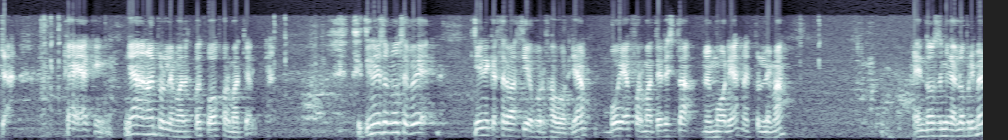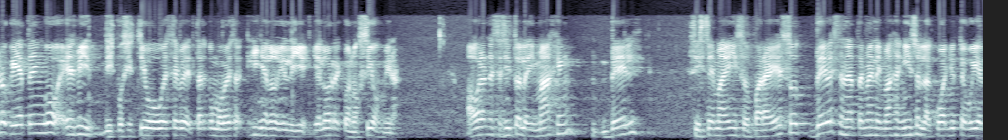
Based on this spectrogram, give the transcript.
Ya, ya, no hay problema, después puedo formatearlo. Si tienes un USB, tiene que estar vacío, por favor, ¿ya? Voy a formatear esta memoria, no hay problema. Entonces, mira, lo primero que ya tengo es mi dispositivo USB, tal como ves aquí, ya lo, reconoció, mira. Ahora necesito la imagen del sistema ISO. Para eso debes tener también la imagen ISO, la cual yo te voy a,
